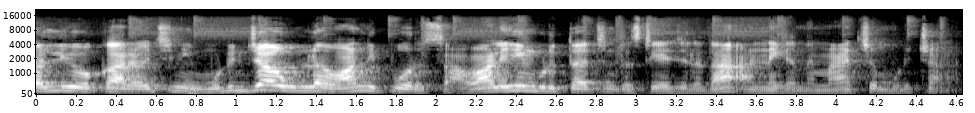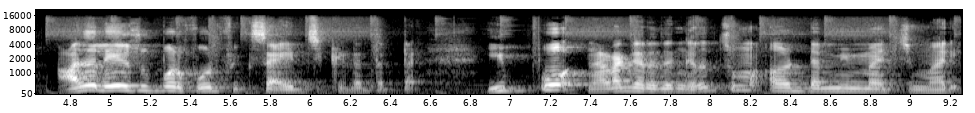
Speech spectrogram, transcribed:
தள்ளி உட்கார வச்சு நீ முடிஞ்சா உள்ளவான்னு இப்போ ஒரு சவாலையும் கொடுத்தாச்சுன்ற ஸ்டேஜில் தான் அன்னைக்கு அந்த மேட்சை முடிச்சாங்க. அதுலேயே சூப்பர் ஃபோர் ஃபிக்ஸ் ஆயிடுச்சு கிட்டத்தட்ட. இப்போ நடக்கிறதுங்கிறது சும்மா ஒரு டம்மி மேட்ச் மாதிரி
